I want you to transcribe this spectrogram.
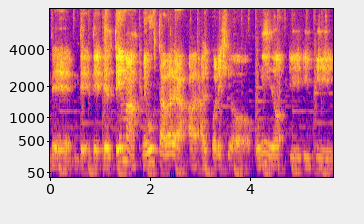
del tema, me gusta ver al Colegio Unido y,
